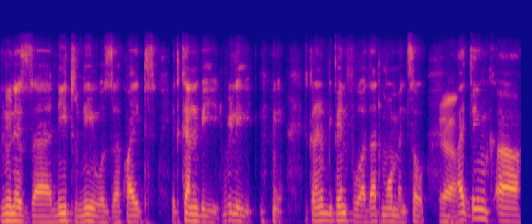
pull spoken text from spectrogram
Nunez uh, knee to knee was uh, quite. It can be really, it can be painful at that moment. So yeah. I think uh, uh,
